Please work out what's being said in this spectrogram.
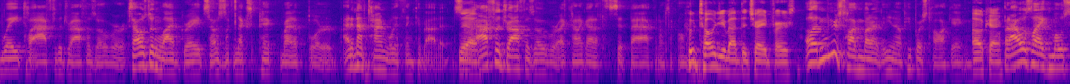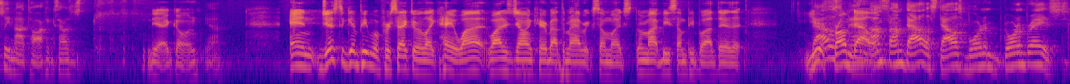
wait till after the draft was over because I was doing live grades. So I was like, next pick, write a blurb. I didn't have time to really think about it. So Yeah. after the draft was over, I kind of got to sit back and I was like, oh, Who told you about the trade first? oh, and we were just talking about it. You know, people were just talking. Okay, But I was like mostly not talking because I was just yeah, going. yeah. And just to give people a perspective of like, hey, why why does John care about the Mavericks so much? There might be some people out there that you're Dallas, from man. Dallas, I'm from Dallas. Dallas, born and born and raised.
